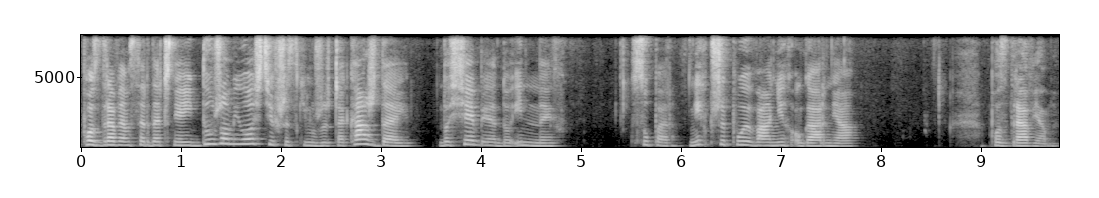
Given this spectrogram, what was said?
Pozdrawiam serdecznie i dużo miłości wszystkim życzę. Każdej. Do siebie, do innych. Super. Niech przypływa, niech ogarnia. Pozdrawiam.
